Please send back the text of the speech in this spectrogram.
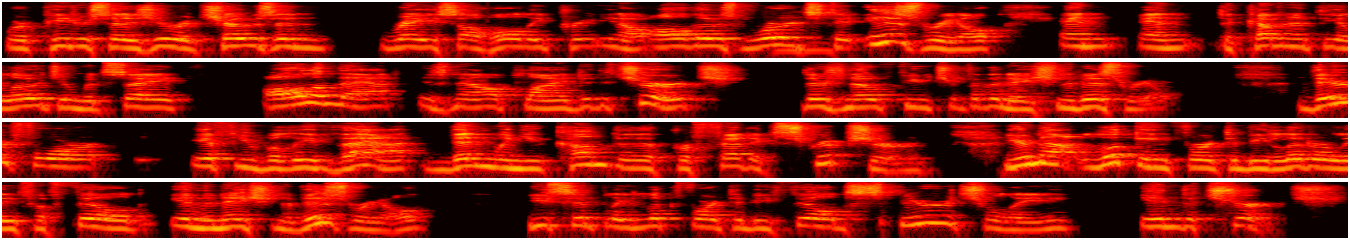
where Peter says, You're a chosen race, a holy, pre-, you know, all those words mm-hmm. to Israel. And, and the covenant theologian would say, all of that is now applied to the church. There's no future for the nation of Israel. Therefore, if you believe that, then when you come to the prophetic scripture, you're not looking for it to be literally fulfilled in the nation of Israel. You simply look for it to be filled spiritually in the church.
